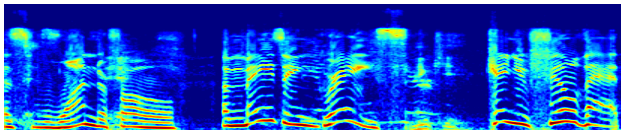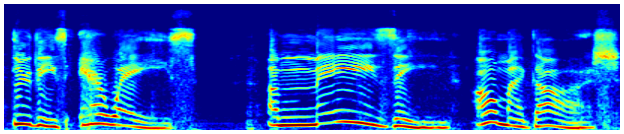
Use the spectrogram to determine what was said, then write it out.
was wonderful. Amazing grace. Thank you. Can you feel that through these airways? Amazing. Oh, my gosh.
